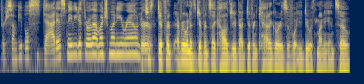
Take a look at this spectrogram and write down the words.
for some people status maybe to throw that much money around or It's just different. Everyone has different psychology about different categories of what you do with money. And so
